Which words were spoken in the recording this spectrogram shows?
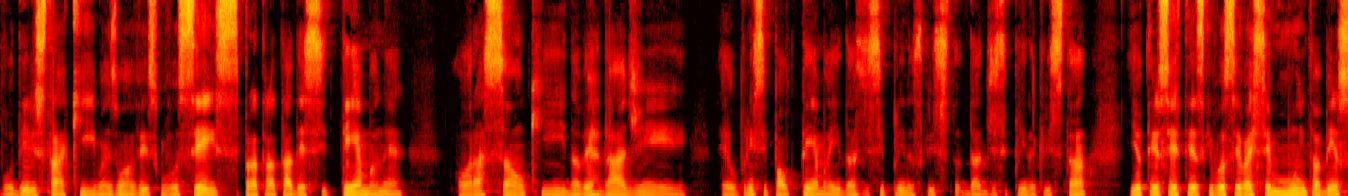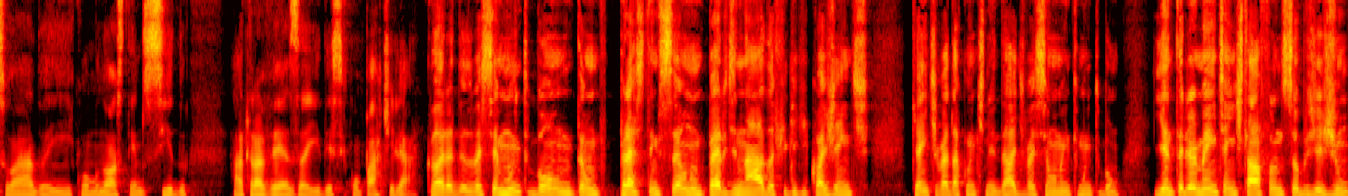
poder estar aqui mais uma vez com vocês para tratar desse tema, né? Oração que, na verdade, é o principal tema aí das disciplinas da disciplina cristã. E eu tenho certeza que você vai ser muito abençoado aí, como nós temos sido, através aí desse compartilhar. Glória a Deus, vai ser muito bom. Então, preste atenção, não perde nada, fica aqui com a gente, que a gente vai dar continuidade, vai ser um momento muito bom. E anteriormente a gente estava falando sobre jejum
